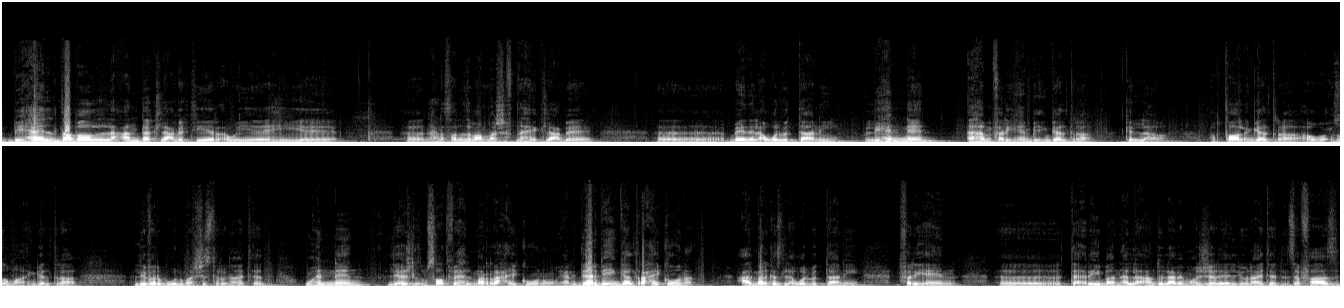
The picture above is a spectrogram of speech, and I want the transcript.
بهاي ال double عندك لعبة كتير قوية هي نحن صار زمان ما شفنا هيك لعبة بين الأول والثاني اللي هن أهم فريقين بإنجلترا كلها أبطال إنجلترا أو عظماء إنجلترا ليفربول ومانشستر يونايتد. وهن لأجل المصادفة هالمرة حيكونوا يعني ديربي إنجلترا حيكون على المركز الأول والثاني. الفريقين آه تقريبا هلأ عنده لعبة مؤجلة اليونايتد إذا فاز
